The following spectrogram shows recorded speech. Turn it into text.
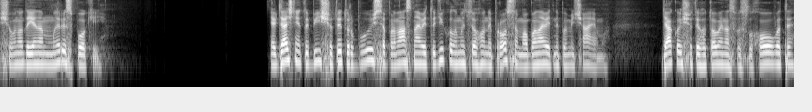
що воно дає нам мир і спокій. Я вдячний тобі, що ти турбуєшся про нас навіть тоді, коли ми цього не просимо або навіть не помічаємо. Дякую, що ти готовий нас вислуховувати,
